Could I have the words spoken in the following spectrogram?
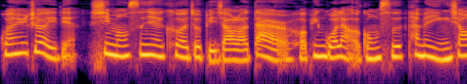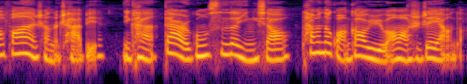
关于这一点，西蒙斯涅克就比较了戴尔和苹果两个公司他们营销方案上的差别。你看，戴尔公司的营销，他们的广告语往往是这样的：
